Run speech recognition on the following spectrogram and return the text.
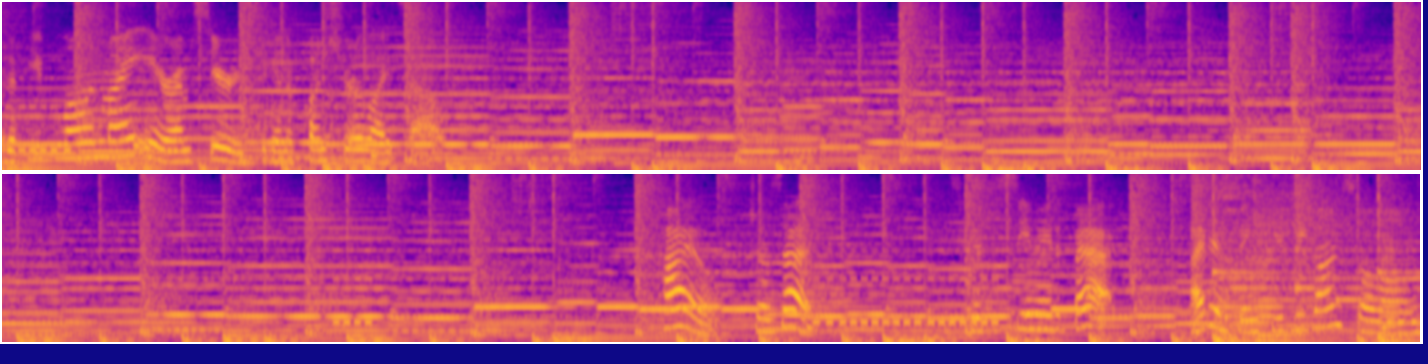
but if you blow in my ear, I'm seriously gonna punch your lights out. Kyle, Josette, it's good to see you made it back. I didn't think you'd be gone so long.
